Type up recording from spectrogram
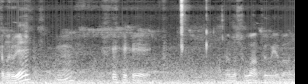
Kameruje? Mhm. Albo szłapy ujebane.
